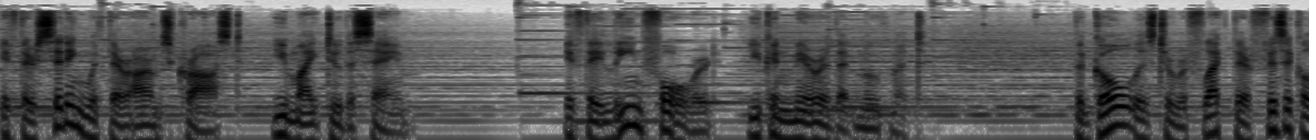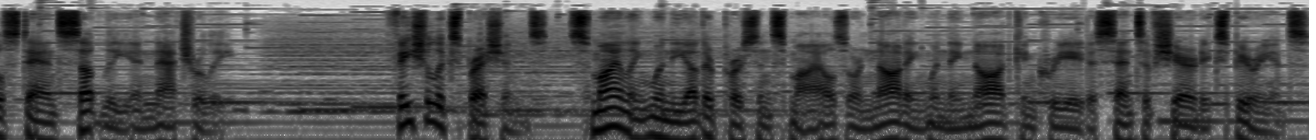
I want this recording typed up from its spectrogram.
If they're sitting with their arms crossed, you might do the same. If they lean forward, you can mirror that movement. The goal is to reflect their physical stance subtly and naturally. Facial expressions, smiling when the other person smiles or nodding when they nod can create a sense of shared experience.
